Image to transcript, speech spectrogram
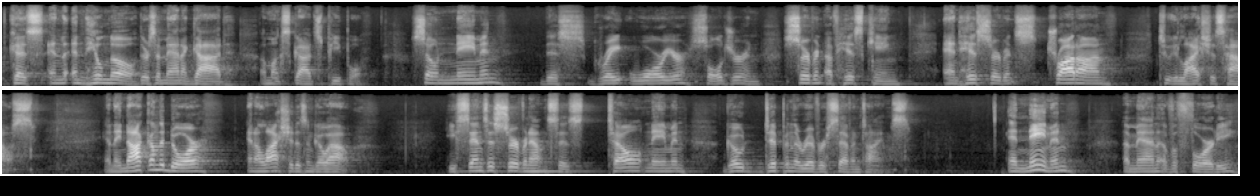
Because, um, and, and he'll know there's a man of God amongst God's people. So Naaman, this great warrior, soldier, and servant of his king, and his servants trot on to Elisha's house. And they knock on the door, and Elisha doesn't go out. He sends his servant out and says, Tell Naaman, go dip in the river seven times. And Naaman, a man of authority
